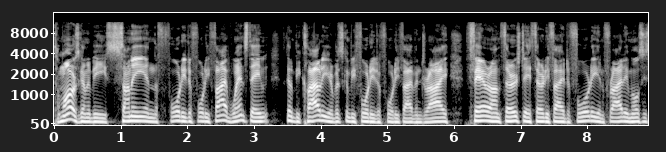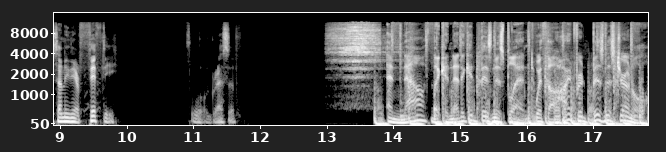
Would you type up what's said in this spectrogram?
tomorrow's going to be sunny in the 40 to 45. Wednesday, it's going to be cloudier, but it's going to be 40 to 45 and dry. Fair on Thursday, 35 to 40, and Friday, mostly sunny near 50. It's a little aggressive. And now, the Connecticut Business Blend with the Hartford Business Journal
